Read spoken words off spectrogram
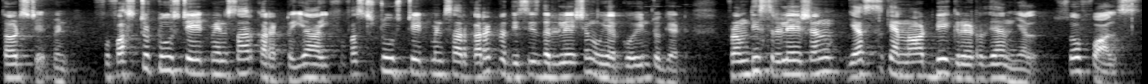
Third statement. For first two statements are correct. Yeah if first two statements are correct this is the relation we are going to get. From this relation S cannot be greater than L. So false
